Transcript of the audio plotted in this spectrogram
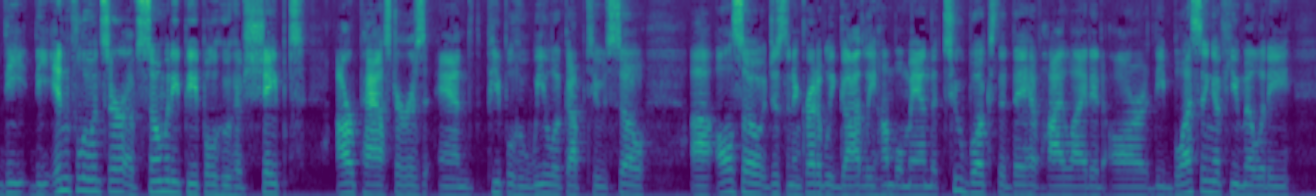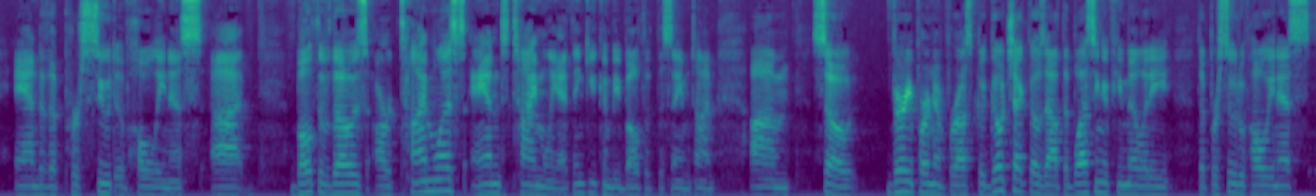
the the influencer of so many people who have shaped our pastors and people who we look up to. So, uh, also, just an incredibly godly, humble man. The two books that they have highlighted are The Blessing of Humility and The Pursuit of Holiness. Uh, both of those are timeless and timely. I think you can be both at the same time. Um, so, very pertinent for us. But go check those out. The Blessing of Humility the Pursuit of Holiness.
